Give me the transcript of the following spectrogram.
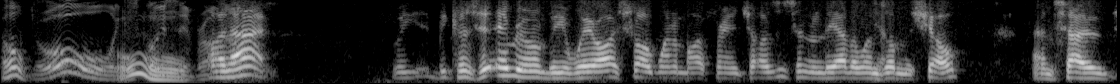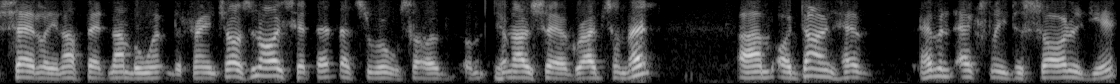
Oh, Oh, exclusive, right? I know. We, because everyone will be aware, I sold one of my franchises and the other one's on the shelf. And so, sadly enough, that number went with the franchise, and I set that. That's the rule. So, um, Yep. no sour grapes on that. Um, I don't have, haven't actually decided yet,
